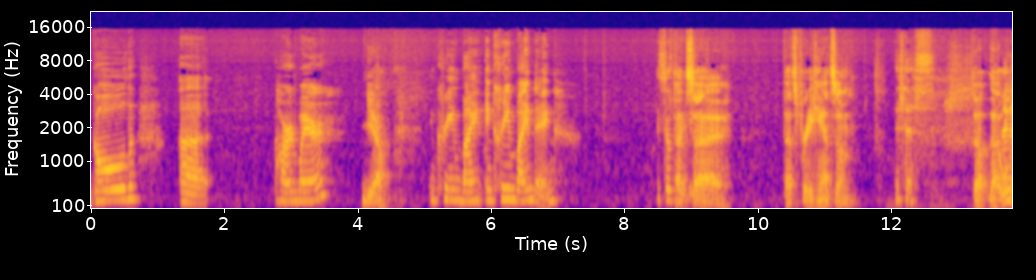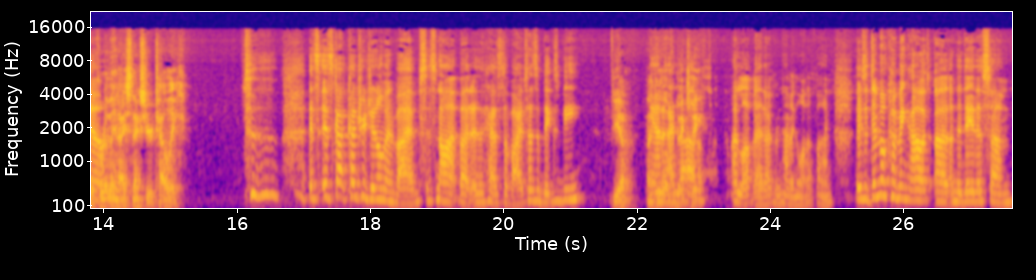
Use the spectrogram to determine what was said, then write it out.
gold uh, hardware Yeah. and cream bind and cream binding. It's so pretty. That's uh that's pretty handsome. it is. That, that will look really nice next to your telly. it's it's got country gentleman vibes. It's not, but it has the vibes. It has a Bigsby. Yep. I Man, do love I Bigsby. love, I love it. I've been having a lot of fun. There's a demo coming out uh, on the day this um,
